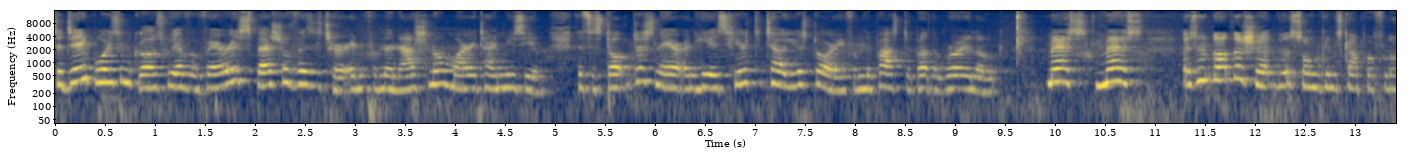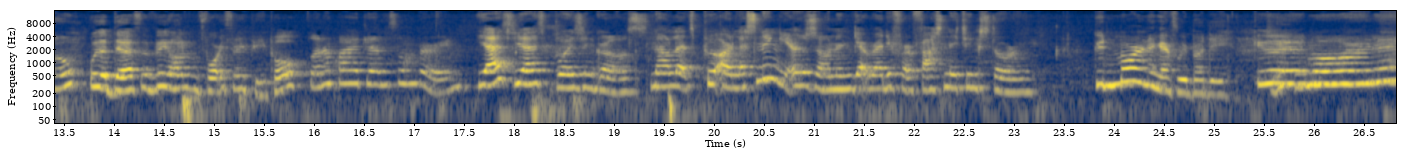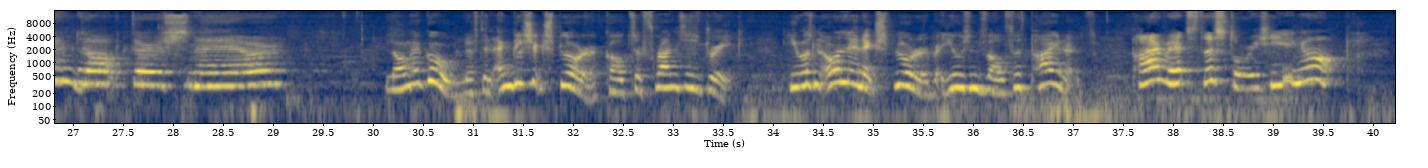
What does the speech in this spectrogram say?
Today, boys and girls, we have a very special visitor in from the National Maritime Museum. This is Dr. Snare, and he is here to tell you a story from the past about the Royal Oak. Miss, miss, isn't that the ship that sunk in Scapa Flow? With a death of 843 people? Blown by a Gem submarine? Yes, yes, boys and girls. Now let's put our listening ears on and get ready for a fascinating story. Good morning, everybody. Good morning, Dr. Snare. Long ago lived an English explorer called Sir Francis Drake. He wasn't only an explorer, but he was involved with pirates. Pirates, this story's heating up.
